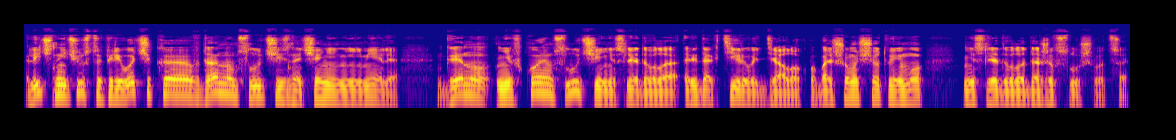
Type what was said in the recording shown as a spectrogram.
Личные чувства переводчика в данном случае значения не имели. Гену ни в коем случае не следовало редактировать диалог. По большому счету ему не следовало даже вслушиваться.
